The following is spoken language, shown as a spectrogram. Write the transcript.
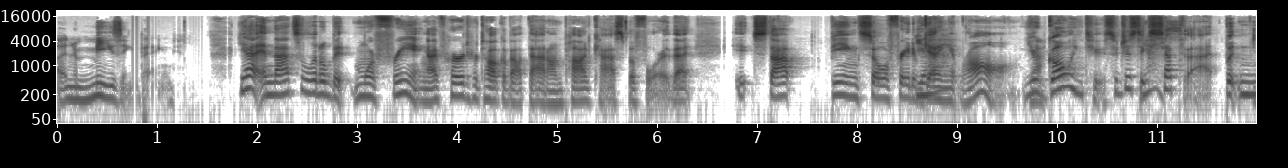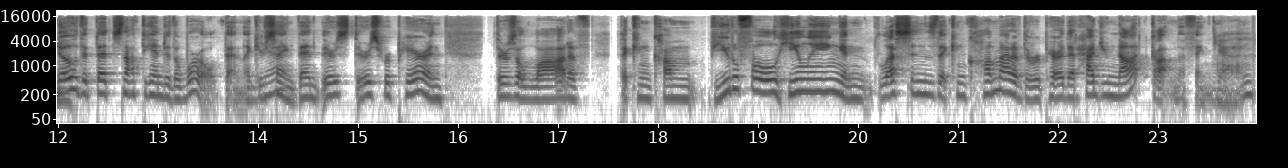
an amazing thing. Yeah, and that's a little bit more freeing. I've heard her talk about that on podcasts before that it stop being so afraid of Yeah. getting it wrong. You're Yeah. going to. So just accept that. But know that that's not the end of the world then. Like you're Yeah. saying, then there's there's repair and there's a lot of that can come beautiful healing and lessons that can come out of the repair that had you not gotten the thing Yeah. wrong,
